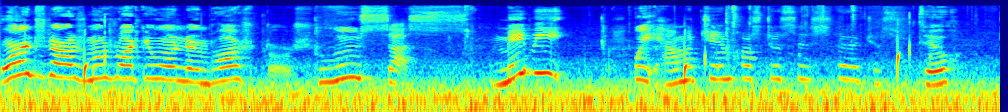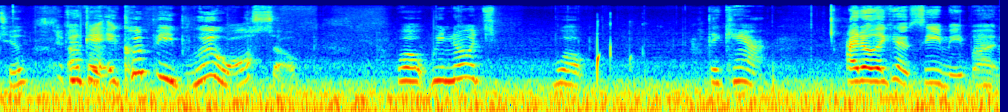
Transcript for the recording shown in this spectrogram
Orange now is most likely one of the imposters. Blue sus. Maybe. Wait, how much imposters is there? Just Two. Two. Okay, it could be blue also. Well, we know it's. Well, they can't. I know they can't see me, but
